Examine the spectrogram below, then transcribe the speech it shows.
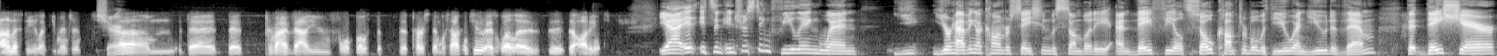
honesty, like you mentioned, sure um, that that provide value for both the, the person that we're talking to as well as the, the audience. Yeah, it, it's an interesting feeling when you you're having a conversation with somebody and they feel so comfortable with you and you to them that they share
